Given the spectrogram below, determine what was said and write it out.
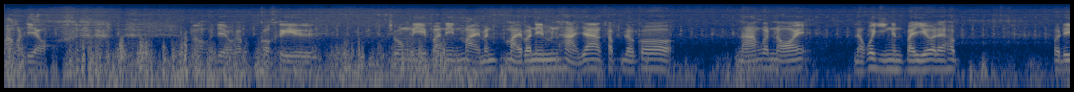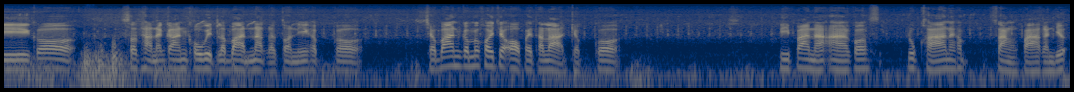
มาคนเดียว มาคนเดียวครับ ก็คือช่วงนี้ปลานินใหม่มันใหม่ปลานินมันหายากครับ แล้วก็น้ำก็น้อยเราก็ยิงกันไปเยอะแล้วครับ พอดีก็สถานการณ์โควิดระบาดหนักอะตอนนี้ครับ ก็ชาวบ้านก็ไม่ค่อยจะออกไปตลาดครับก็พี่ป้านาอาก็ลูกค้านะครับ สั่งปลากันเยอะ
